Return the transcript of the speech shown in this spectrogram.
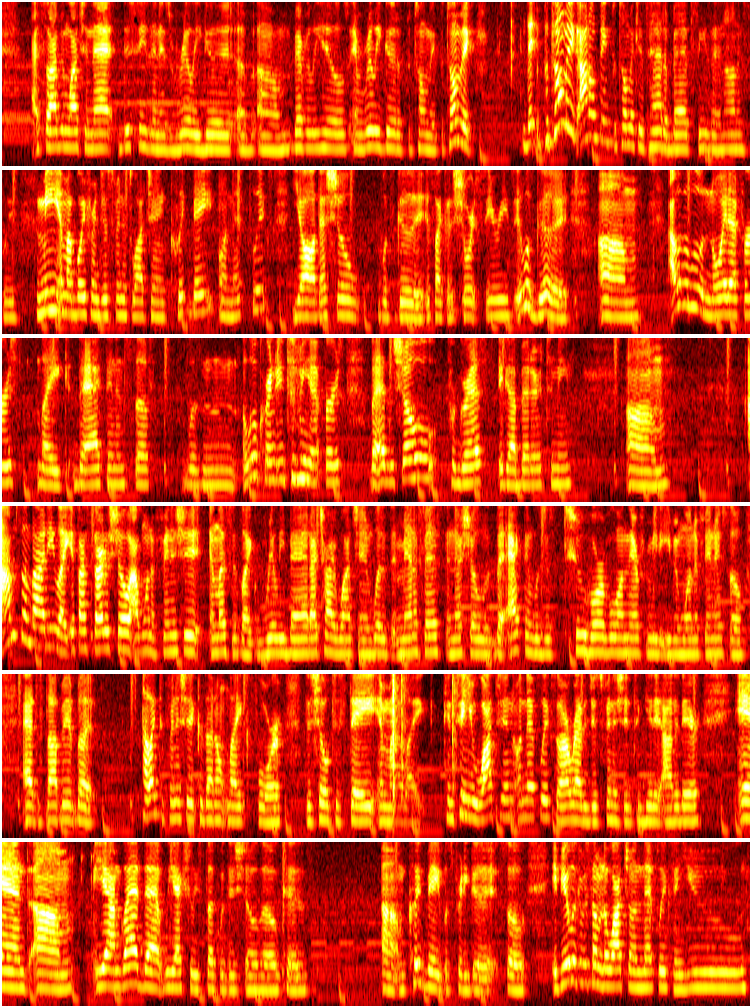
so I've been watching that. This season is really good of um, Beverly Hills and really good of Potomac. Potomac they, Potomac, I don't think Potomac has had a bad season, honestly. Me and my boyfriend just finished watching Clickbait on Netflix. Y'all, that show was good. It's like a short series. It was good. Um, I was a little annoyed at first, like the acting and stuff was a little cringy to me at first. But as the show progressed, it got better to me. Um, I'm somebody, like, if I start a show, I want to finish it unless it's, like, really bad. I tried watching, what is it, Manifest, and that show, the acting was just too horrible on there for me to even want to finish, so I had to stop it, but I like to finish it because I don't like for the show to stay in my, like, continue watching on Netflix, so I'd rather just finish it to get it out of there. And, um, yeah, I'm glad that we actually stuck with this show, though, because um, clickbait was pretty good. So if you're looking for something to watch on Netflix and you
